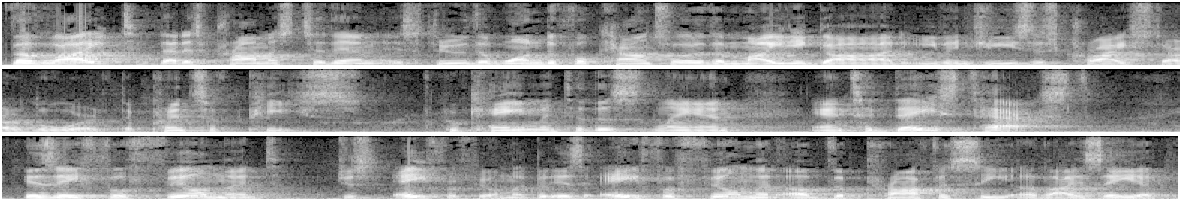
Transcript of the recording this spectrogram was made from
The light that is promised to them is through the wonderful counselor, the mighty God, even Jesus Christ our Lord, the Prince of Peace who came into this land. And today's text is a fulfillment, just a fulfillment, but is a fulfillment of the prophecy of Isaiah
